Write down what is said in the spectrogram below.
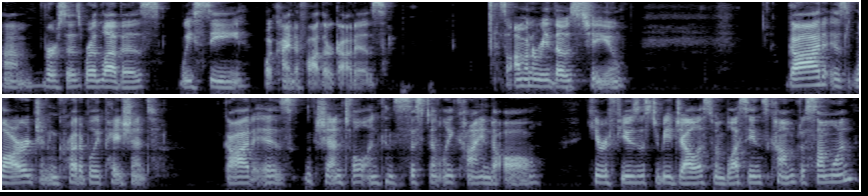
um, verses where love is, we see what kind of Father God is. So, I'm going to read those to you. God is large and incredibly patient. God is gentle and consistently kind to all. He refuses to be jealous when blessings come to someone.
